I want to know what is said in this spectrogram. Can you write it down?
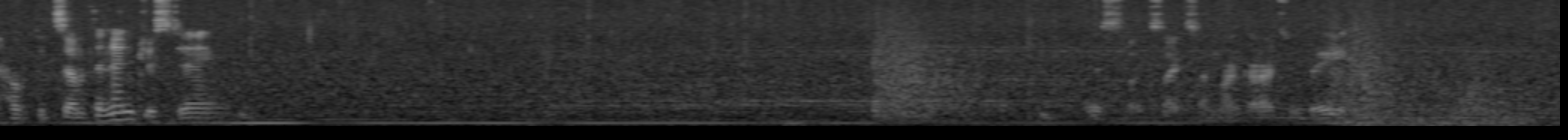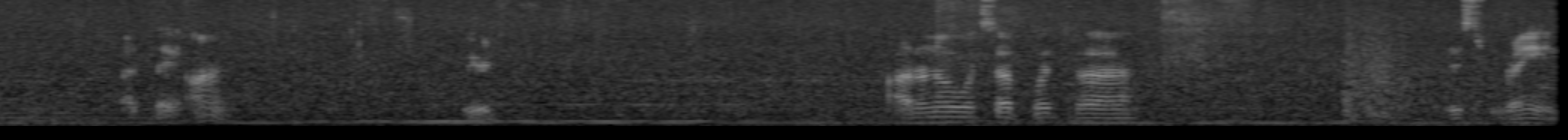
I hope it's something interesting. This looks like some somewhere guards will be. But they aren't. Weird. I don't know what's up with uh, this rain.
